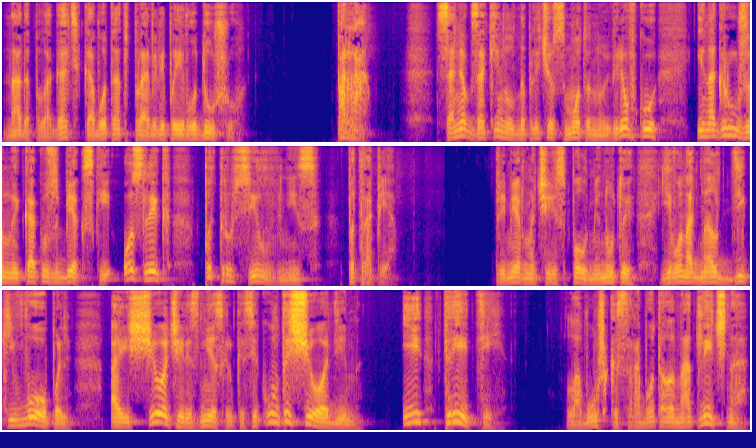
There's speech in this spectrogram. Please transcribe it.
надо полагать, кого-то отправили по его душу. Пора. Санек закинул на плечо смотанную веревку и, нагруженный, как узбекский ослик, потрусил вниз по тропе. Примерно через полминуты его нагнал дикий вопль, а еще через несколько секунд еще один. И третий. Ловушка сработала на отлично.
